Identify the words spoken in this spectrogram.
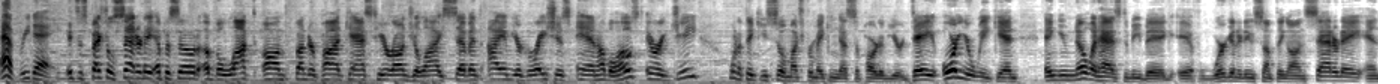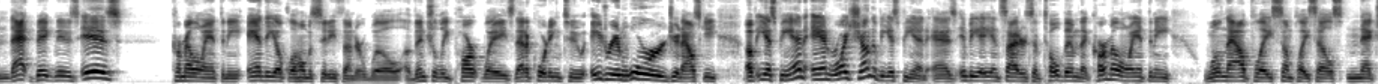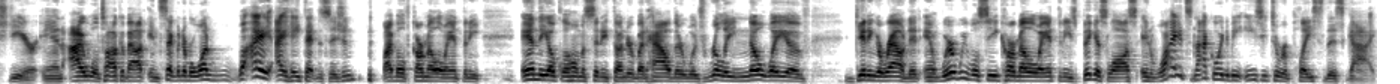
every day. It's a special Saturday episode of the Locked On Thunder podcast here on July 7th. I am your gracious and humble host, Eric G. want to thank you so much for making us a part of your day or your weekend. And you know it has to be big if we're going to do something on Saturday. And that big news is Carmelo Anthony and the Oklahoma City Thunder will eventually part ways. That, according to Adrian Wojnarowski of ESPN and Royce Young of ESPN, as NBA insiders have told them that Carmelo Anthony will now play someplace else next year. And I will talk about in segment number one why I hate that decision by both Carmelo Anthony and the Oklahoma City Thunder, but how there was really no way of getting around it, and where we will see Carmelo Anthony's biggest loss, and why it's not going to be easy to replace this guy.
